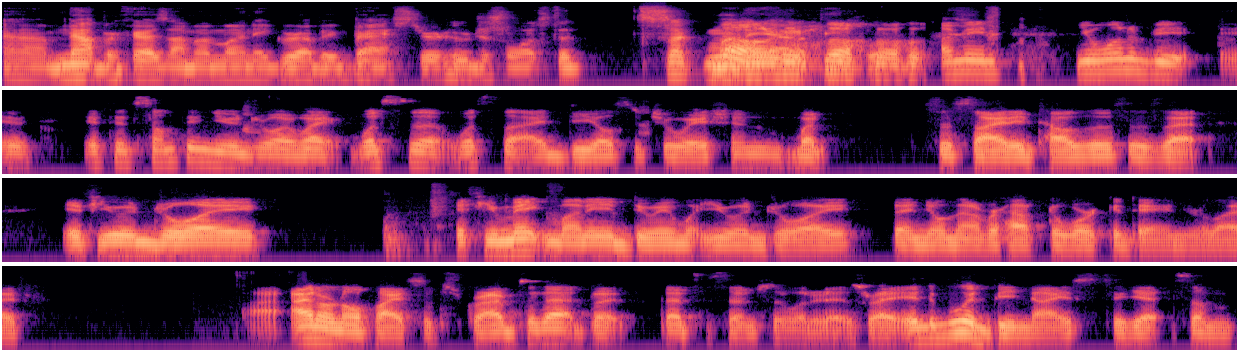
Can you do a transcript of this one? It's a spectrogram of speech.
Um, not because I'm a money grubbing bastard who just wants to suck money no, out of no, people. no. I mean, you want to be if, if it's something you enjoy. Wait, what's the what's the ideal situation? What society tells us is that if you enjoy, if you make money doing what you enjoy, then you'll never have to work a day in your life. I, I don't know if I subscribe to that, but that's essentially what it is, right? It would be nice to get some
